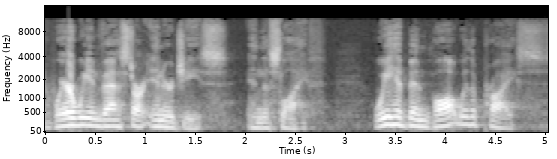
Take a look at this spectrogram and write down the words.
and where we invest our energies in this life. We have been bought with a price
